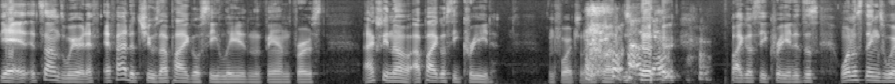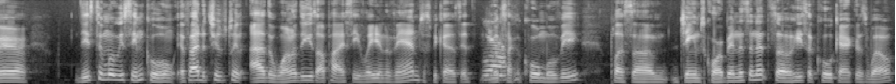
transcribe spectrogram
Yeah, it, it sounds weird. If if I had to choose, I'd probably go see Lady in the Van first. Actually, no, I'd probably go see Creed. Unfortunately, But- probably go see Creed. It's just one of those things where these two movies seem cool. If I had to choose between either one of these, I'll probably see Lady in the Van just because it Yeah. looks like a cool movie. Plus, um, James Corden is in it, so he's a cool character as well.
